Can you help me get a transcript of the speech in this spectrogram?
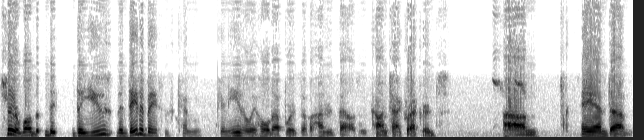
Sure. Well, the the, the use the databases can can easily hold upwards of 100,000 contact records. Um, and um,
